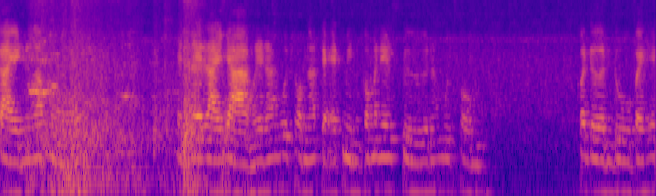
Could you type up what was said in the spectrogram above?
ไก่เนื้อหมูเห็นหลายๆอย่างเลยนะผู้ชมนะแต่แอดมินก็ไม่ได้ซื้อนะผู้ชม ก็เดินดูไปให้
